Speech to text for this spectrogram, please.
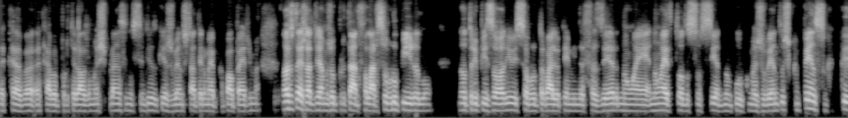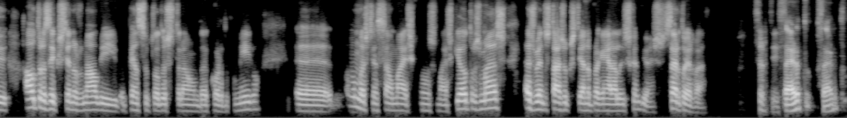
acaba, acaba por ter alguma esperança no sentido que a Juventus está a ter uma época paupérrima. Nós até já tivemos a oportunidade de falar sobre o Pirlo noutro episódio e sobre o trabalho que tem vindo a fazer, não é, não é de todo suficiente num clube como a Juventus, que penso que, que ao trazer Cristiano Ronaldo, e penso que todos estarão de acordo comigo, uh, numa extensão mais uns mais que outros, mas a Juventus traz o Cristiano para ganhar a Liga dos Campeões, certo ou errado? Certíssimo. Certo, certo.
